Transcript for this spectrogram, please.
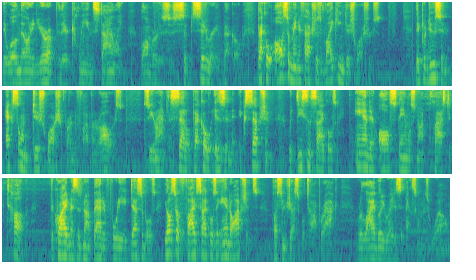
They're well known in Europe for their clean styling. Blomberg is a subsidiary of Beko. Beko also manufactures Viking dishwashers. They produce an excellent dishwasher for under $500, so you don't have to settle. Beko is an exception with decent cycles and an all stainless, not plastic tub. The quietness is not bad at 48 decibels. You also have five cycles and options, plus an adjustable top rack reliability rate is excellent as well.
